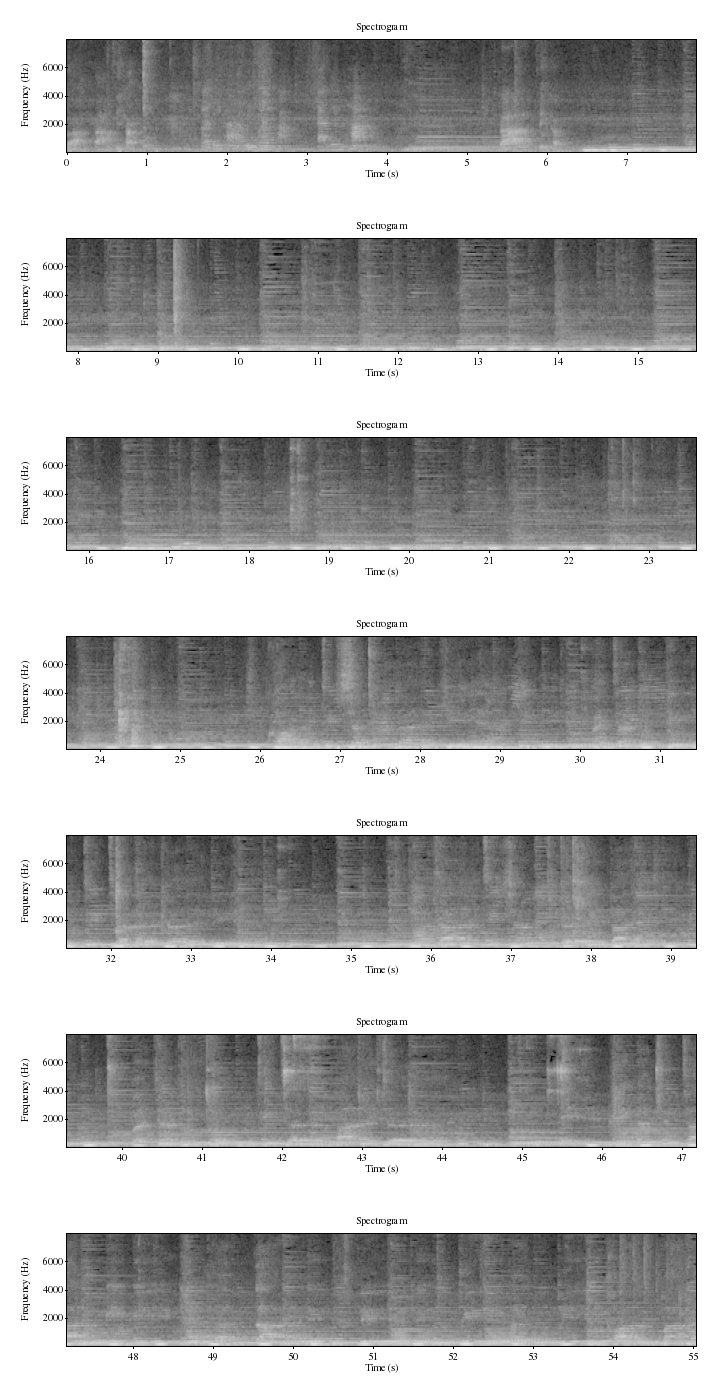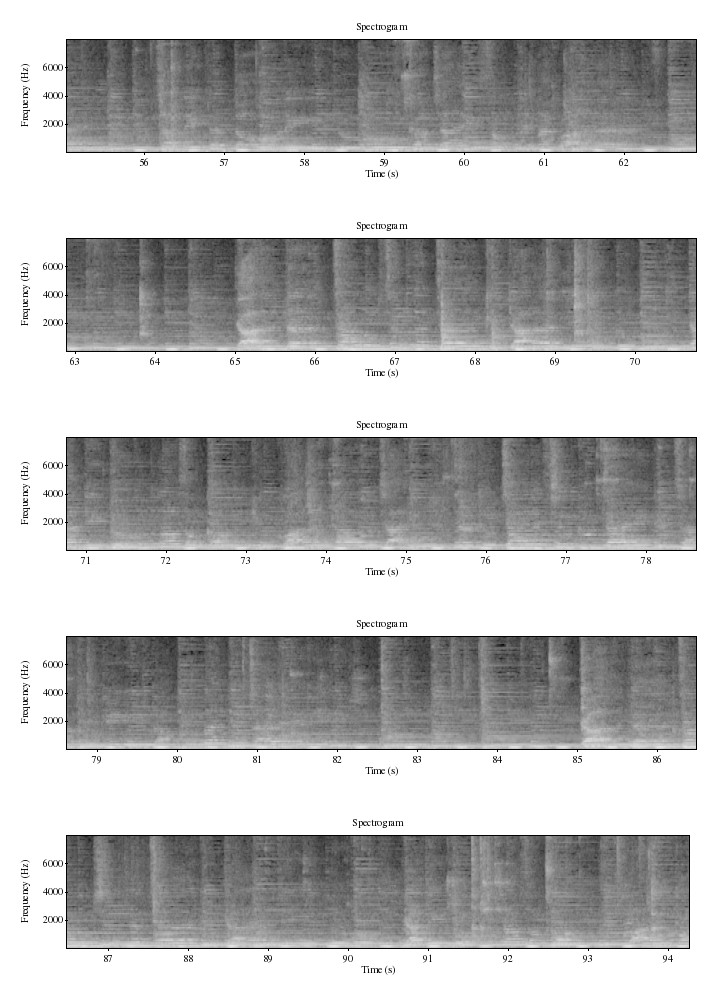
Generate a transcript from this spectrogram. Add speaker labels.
Speaker 1: สามสามสี่ครับ
Speaker 2: สวัสดีค่ะพี่เพื่อนค่ะ การเดินทาง
Speaker 1: สามสี่ครับ
Speaker 3: ความที่ฉันได้เขีย แต่โตเรียนอยู่เข้าใจสมัยมากกว่า การเดินทางฉันและเธอคือการเรียนรู้การเรีดูของเราสองคนคือความเข้าใจ เธอเข้าใจและฉันเข้าใจเธอมีเราเป็นใจ God. Thank you.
